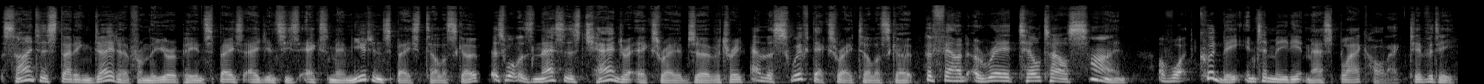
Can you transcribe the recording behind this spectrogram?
scientists studying data from the European Space Agency's XMM Newton Space Telescope, as well as NASA's Chandra X ray Observatory and the Swift X ray Telescope, have found a rare telltale sign of what could be intermediate mass black hole activity.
